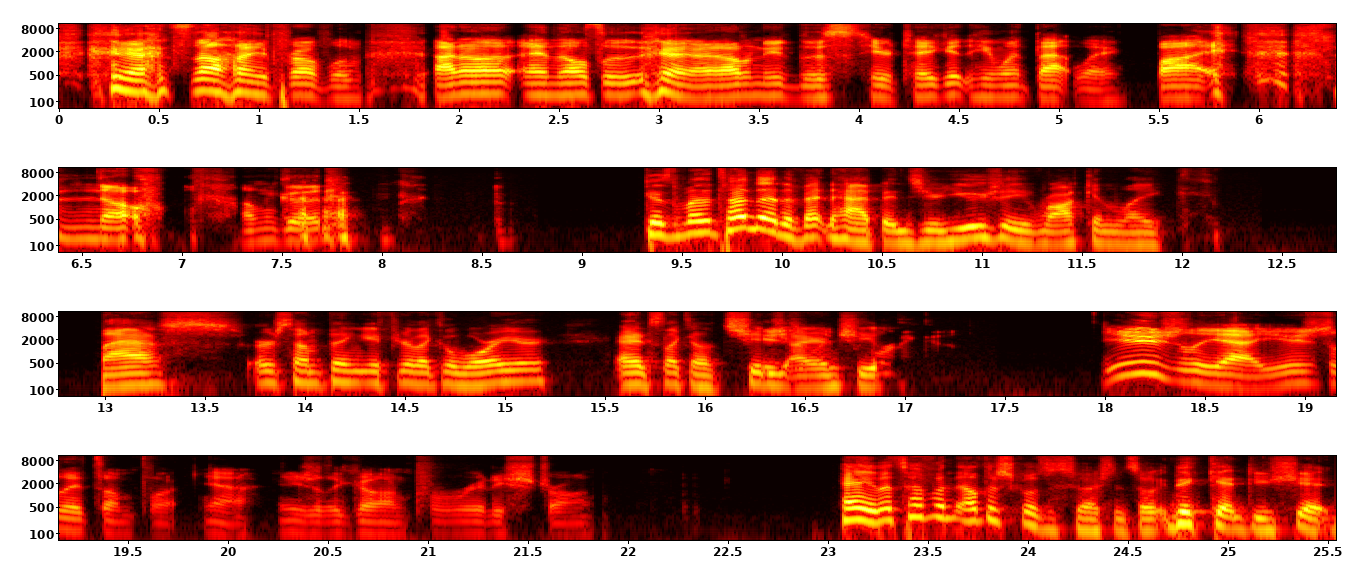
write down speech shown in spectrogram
yeah, it's not my problem. I don't, and also, I don't need this. Here, take it. He went that way. Bye. no, I'm good. because by the time that event happens you're usually rocking like glass or something if you're like a warrior and it's like a shitty Usually iron shield. Usually, yeah. Usually at some point, yeah. Usually going pretty strong. hey, let's have an Elder Scrolls discussion. So Nick can't do shit.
